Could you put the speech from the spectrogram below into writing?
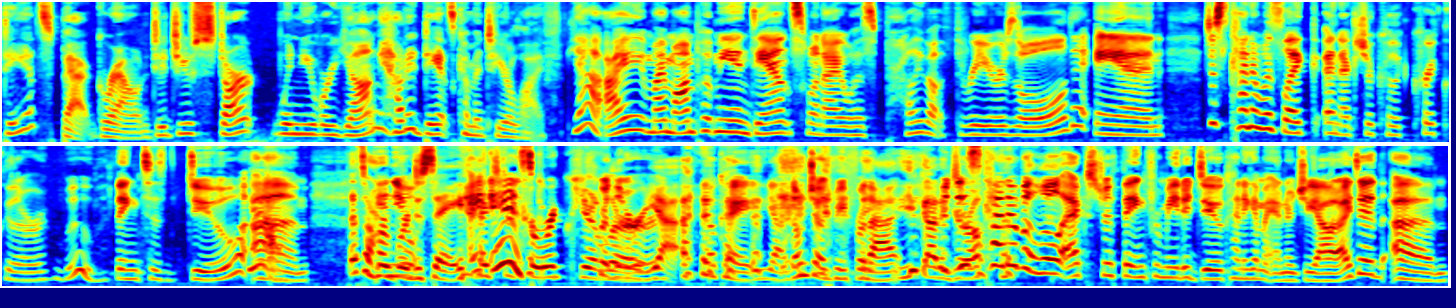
dance background. Did you start when you were young? How did dance come into your life? Yeah, I my mom put me in dance when I was probably about three years old, and just kind of was like an extracurricular woo thing to do. Um, That's a hard word you- to say. It is Extracurricular, curricular. yeah. okay. Yeah. Don't judge me for that. You got it, But Just kind of a little extra thing for me to do, kind of get my energy out. I did um,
